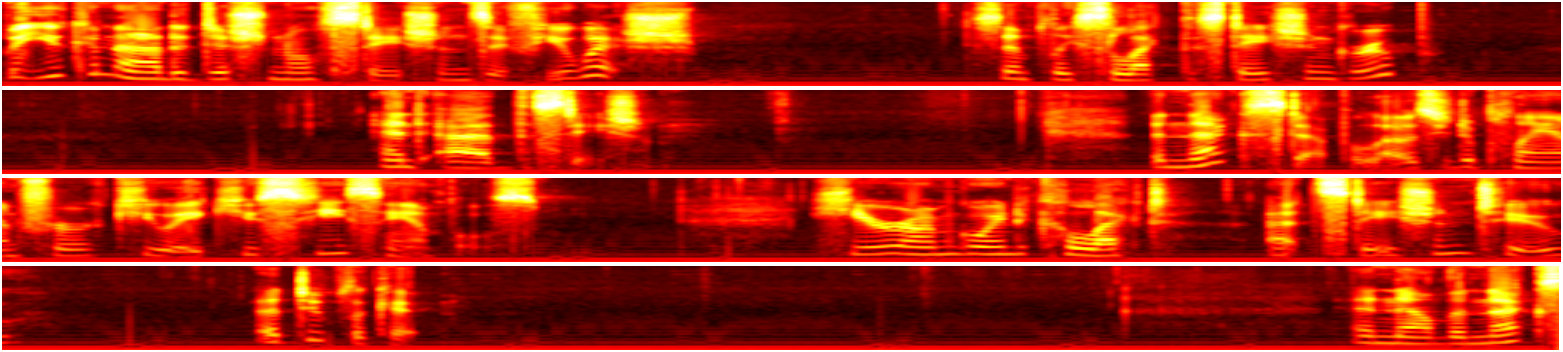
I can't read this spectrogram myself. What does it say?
But you can add additional stations if you wish. Simply select the station group and add the station. The next step allows you to plan for QA/QC samples. Here I'm going to collect at station 2 a duplicate. And now the next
